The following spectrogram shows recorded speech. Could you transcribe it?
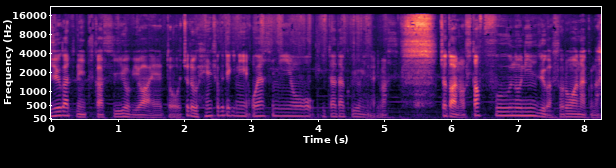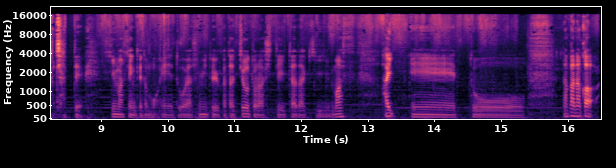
10月5日水曜日は、えっ、と、ちょっと変則的にお休みをいただくようになります。ちょっとあの、スタッフの人数が揃わなくなっちゃって、すいませんけども、えっ、ー、と、お休みという形を取らせていただきます。はい。えっ、と、なかなか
